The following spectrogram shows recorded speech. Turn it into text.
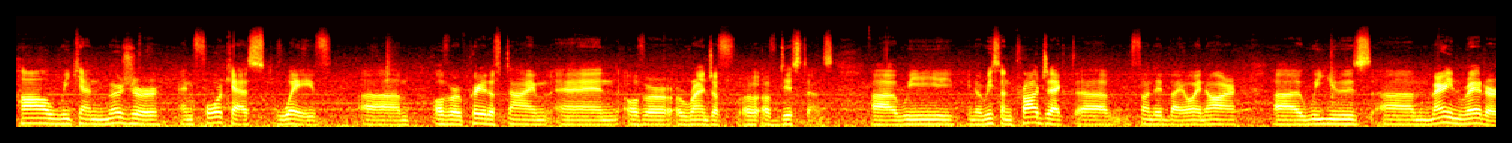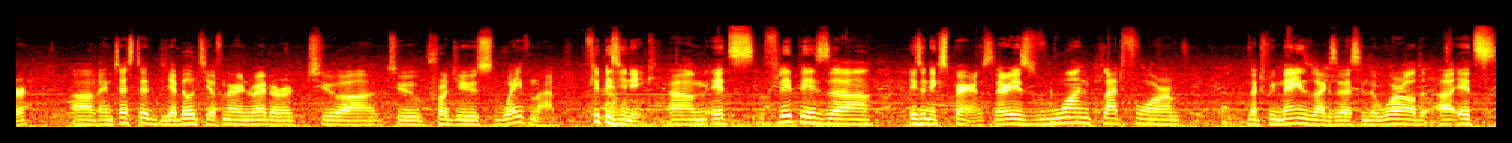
how we can measure and forecast wave um, over a period of time and over a range of, of distance. Uh, we, in a recent project uh, funded by ONR, uh, we use um, marine radar and tested the ability of marine radar to, uh, to produce wave map. Flip is unique. Um, it's, Flip is, uh, is an experience. There is one platform that remains like this in the world. Uh, it's,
